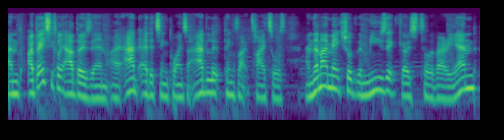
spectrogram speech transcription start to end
And I basically add those in. I add editing points, I add things like titles, and then I make sure that the music goes till the very end.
